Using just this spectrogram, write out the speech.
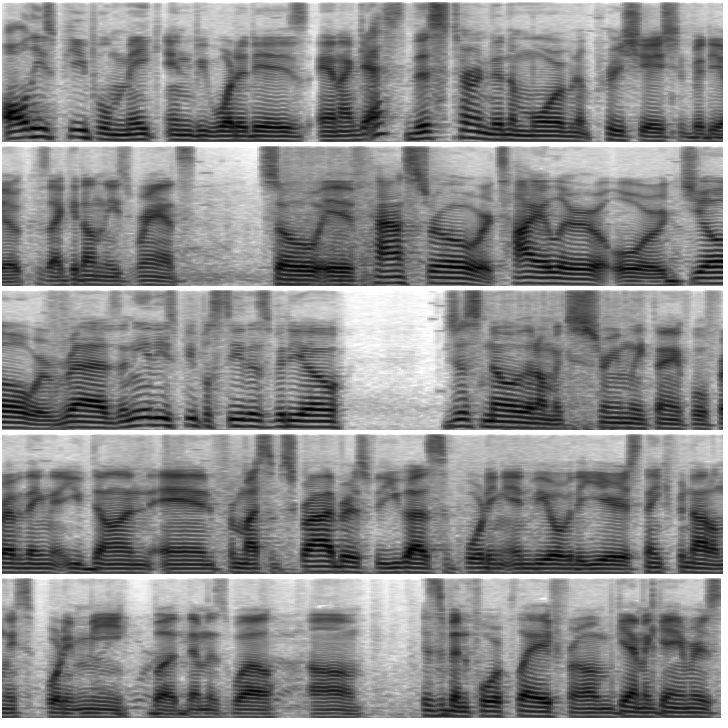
All these people make Envy what it is, and I guess this turned into more of an appreciation video because I get on these rants. So if Hastro or Tyler or Joe or Revz, any of these people see this video, just know that I'm extremely thankful for everything that you've done and for my subscribers, for you guys supporting Envy over the years. Thank you for not only supporting me, but them as well. Um, this has been Foreplay from Gamma Gamers,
